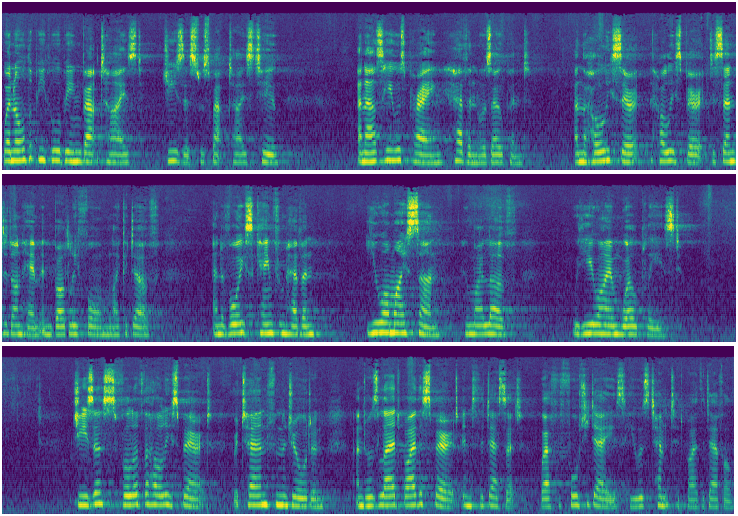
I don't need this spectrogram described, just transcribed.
When all the people were being baptized, Jesus was baptized too. And as he was praying, heaven was opened, and the Holy Spirit, Holy Spirit descended on him in bodily form like a dove and a voice came from heaven You are my Son, whom I love. With you I am well pleased. Jesus, full of the Holy Spirit, returned from the Jordan and was led by the Spirit into the desert, where for forty days he was tempted by the devil.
